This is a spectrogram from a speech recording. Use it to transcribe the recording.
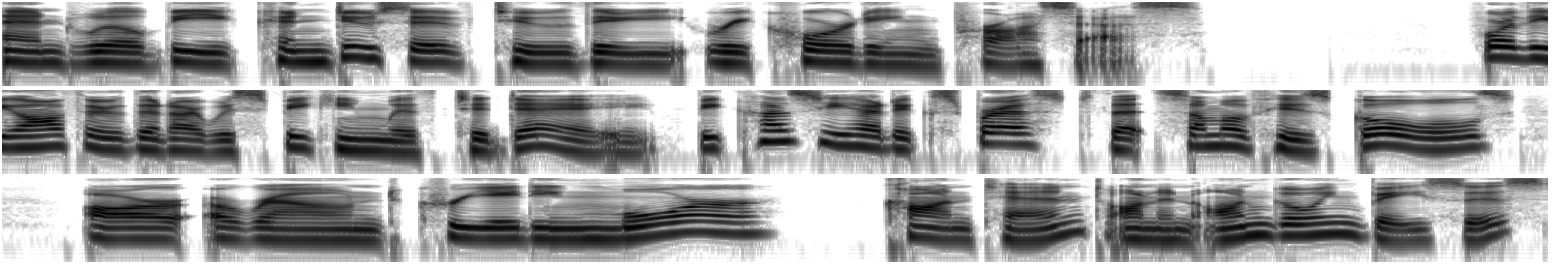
and will be conducive to the recording process. For the author that I was speaking with today, because he had expressed that some of his goals are around creating more content on an ongoing basis,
